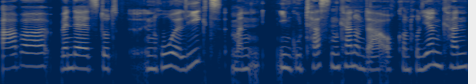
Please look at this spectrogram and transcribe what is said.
Aber wenn der jetzt dort in Ruhe liegt, man ihn gut tasten kann und da auch kontrollieren kann,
